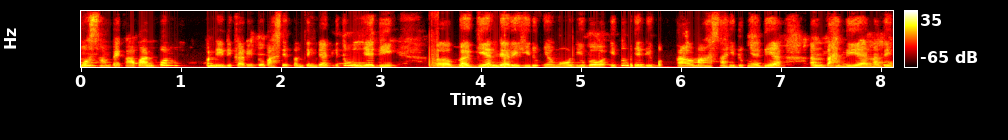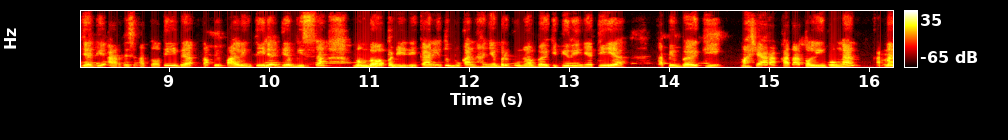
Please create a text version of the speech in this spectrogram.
mau sampai kapan pun pendidikan itu pasti penting dan itu menjadi uh, bagian dari hidupnya Modi bahwa itu menjadi bekal masa hidupnya dia. Entah dia nanti jadi artis atau tidak tapi paling tidak dia bisa membawa pendidikan itu bukan hanya berguna bagi dirinya dia tapi bagi masyarakat atau lingkungan. Karena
